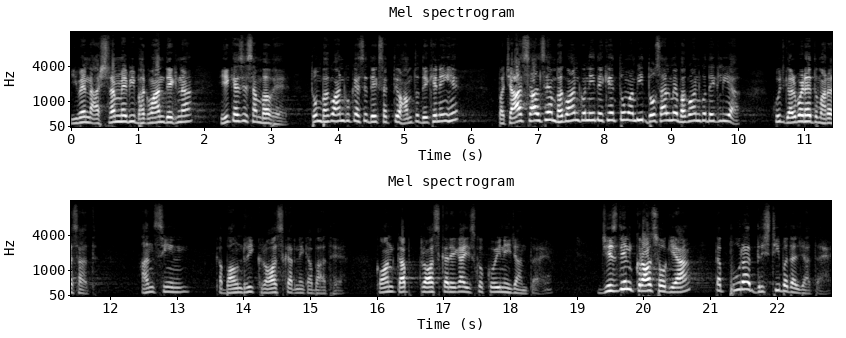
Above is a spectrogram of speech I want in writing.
इवन आश्रम में भी भगवान देखना, ये कैसे संभव है? तुम भगवान को कैसे देख सकते हो? हम तो देखे नहीं है। पचास साल से हम भगवान को नहीं देखे, तुम अभी दो साल में भगवान को देख लिया। कुछ गड़बड़ है तुम्हारा साथ। अनसीन का बाउंड्री क्रॉस करने का बात है। कौन कब क्रॉस करेगा, इसको कोई नहीं जानता है। जिस दिन क्रॉस हो गया, तब पूरा दृष्टि बदल जाता है।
